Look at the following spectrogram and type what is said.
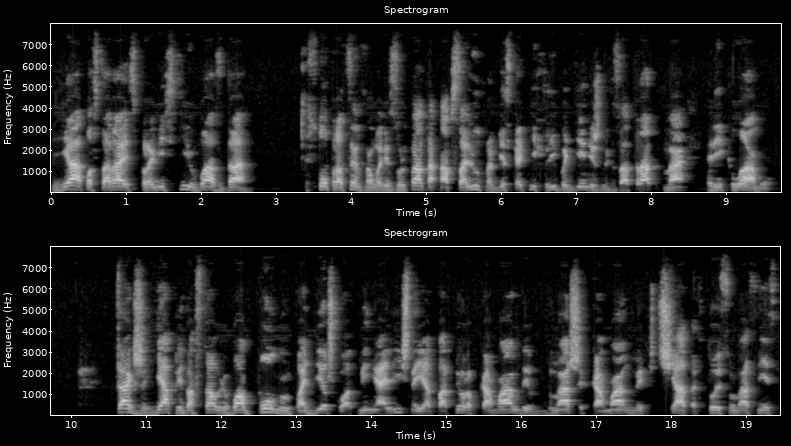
я постараюсь провести вас до стопроцентного результата абсолютно без каких-либо денежных затрат на рекламу. Также я предоставлю вам полную поддержку от меня лично и от партнеров команды в наших командных чатах. То есть у нас есть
